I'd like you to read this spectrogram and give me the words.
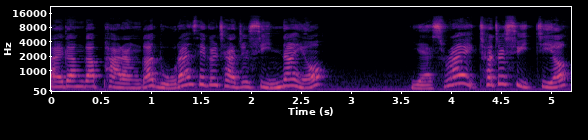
빨간과 파란과 노란색을 찾을 수 있나요? Yes, right. 찾을 수 있지요.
